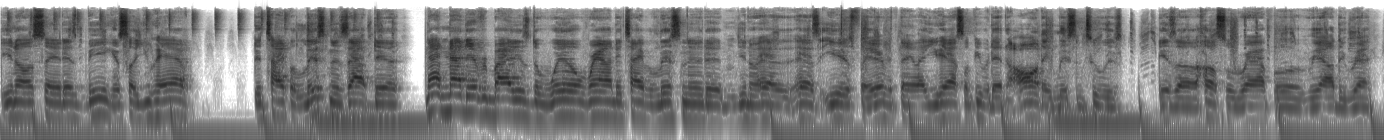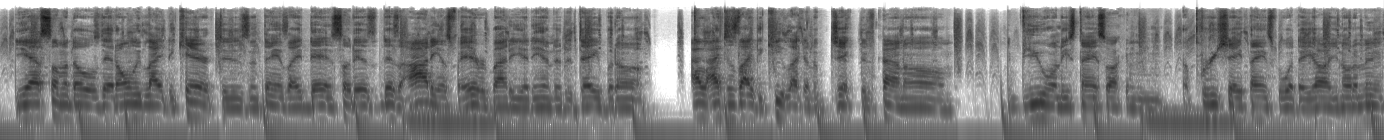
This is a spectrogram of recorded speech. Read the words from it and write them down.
you know what i'm saying that's big and so you have the type of listeners out there. Not not everybody is the well-rounded type of listener that you know has has ears for everything. Like you have some people that all they listen to is is a hustle rap or reality rap. You have some of those that only like the characters and things like that. And so there's there's an audience for everybody at the end of the day. But um, I, I just like to keep like an objective kind of um view on these things so I can appreciate things for what they are. You know what I mean?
